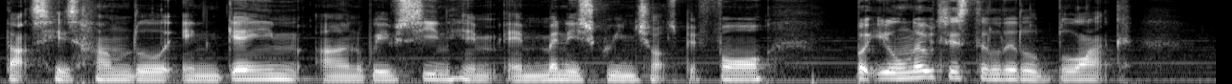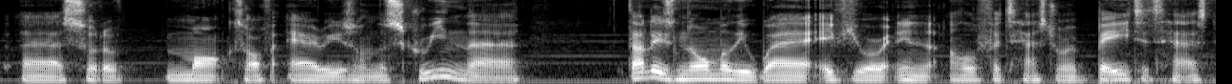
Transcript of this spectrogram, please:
That's his handle in-game, and we've seen him in many screenshots before. But you'll notice the little black uh, sort of marked off areas on the screen there. That is normally where, if you're in an alpha test or a beta test,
